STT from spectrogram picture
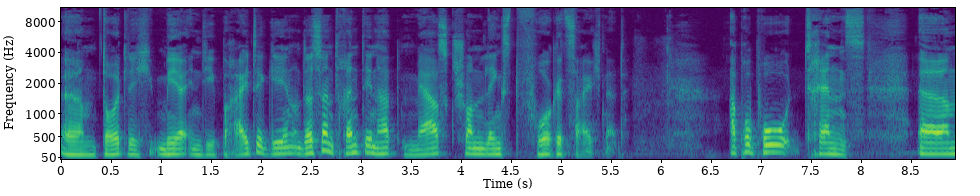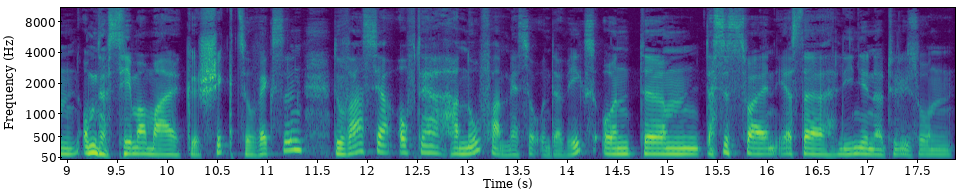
ähm, deutlich mehr in die Breite gehen. Und das ist ein Trend, den hat Maersk schon längst vorgezeichnet. Apropos Trends, ähm, um das Thema mal geschickt zu wechseln. Du warst ja auf der Hannover Messe unterwegs und ähm, das ist zwar in erster Linie natürlich so ein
